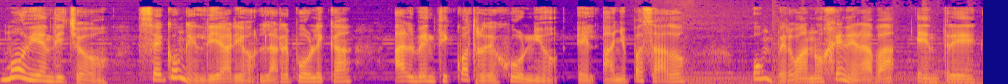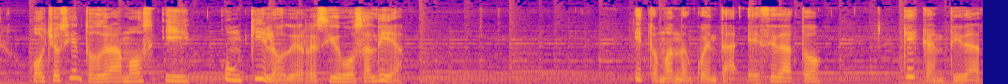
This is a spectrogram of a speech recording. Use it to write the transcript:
Muy bien dicho. Según el diario La República, al 24 de junio el año pasado, un peruano generaba entre 800 gramos y un kilo de residuos al día. Y tomando en cuenta ese dato, ¿Qué cantidad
